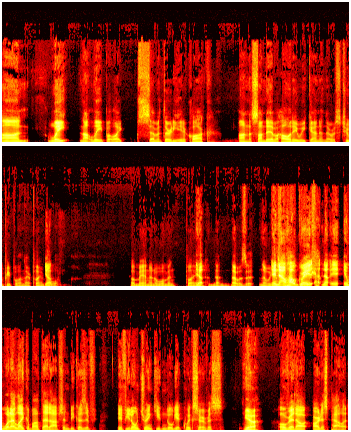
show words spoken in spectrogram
on late, not late, but like 7 8 o'clock on the Sunday of a holiday weekend, and there was two people in there playing Yep. pool. A man and a woman playing. Yep. And then that was it. And, we And now, how great! Now, and what I like about that option because if if you don't drink, you can go get quick service Yeah. over at Ar- Artist Palette.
